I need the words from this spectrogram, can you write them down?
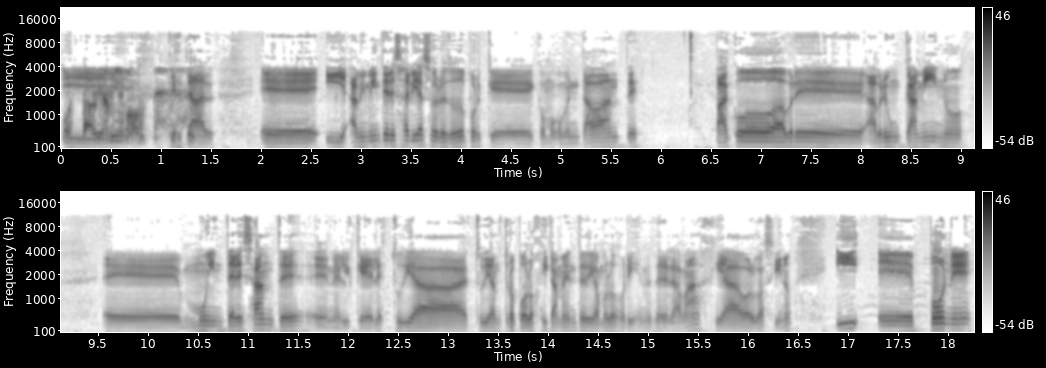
Octavio, y, amigo. ¿Qué tal? eh, y a mí me interesaría sobre todo porque, como comentaba antes, Paco abre, abre un camino eh, muy interesante en el que él estudia estudia antropológicamente digamos los orígenes de la magia o algo así no y eh, pone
